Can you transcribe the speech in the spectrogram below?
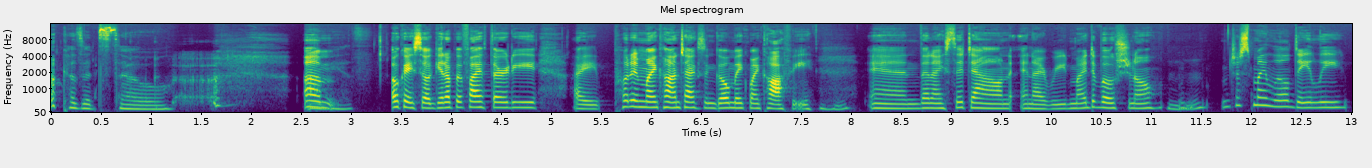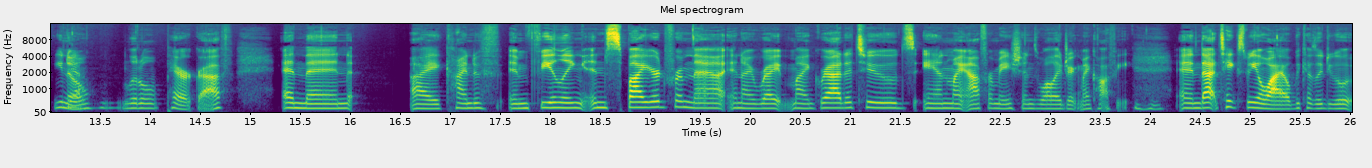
Cuz it's so um obvious. okay, so I get up at 5:30, I put in my contacts and go make my coffee. Mhm, And then I sit down and I read my devotional, mhm. just my little daily, you Yeah. know, little paragraph. And then I kind of am feeling inspired from that. And I write my gratitudes and my affirmations while I drink my coffee. Mhm, And that takes me a while because I do a,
